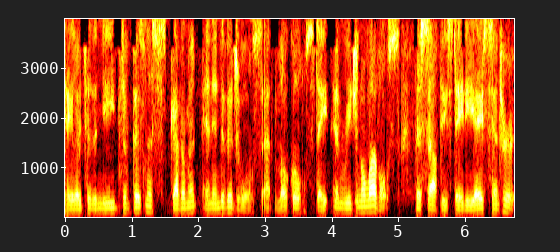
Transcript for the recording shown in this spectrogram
tailored to the needs of business, government, and individuals at local, state, and regional levels. The Southeast ADA Center,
